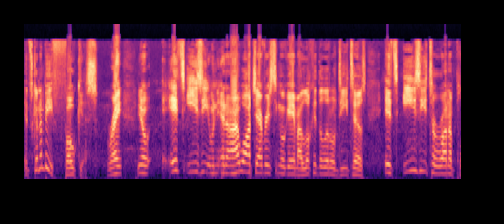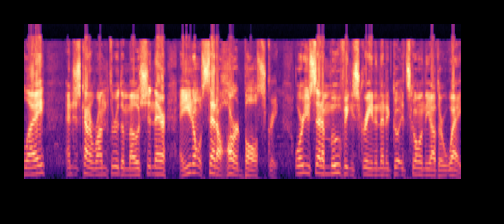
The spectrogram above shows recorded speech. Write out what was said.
It's going to be focus, right? You know, it's easy. And I watch every single game, I look at the little details. It's easy to run a play and just kind of run through the motion there, and you don't set a hard ball screen. Or you set a moving screen and then it go, it's going the other way.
